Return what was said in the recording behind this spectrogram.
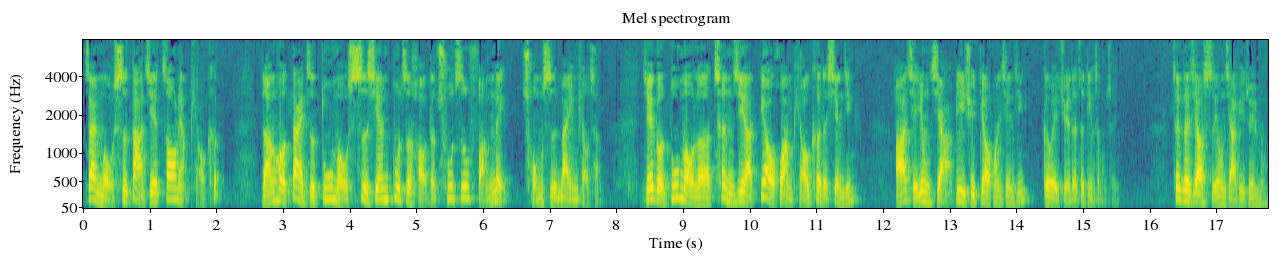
在某市大街招揽嫖客，然后带至都某事先布置好的出租房内从事卖淫嫖娼，结果都某呢趁机啊调换嫖客的现金。而且用假币去调换现金，各位觉得这定什么罪？这个叫使用假币罪吗？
